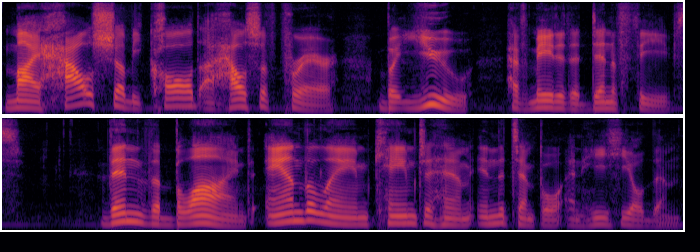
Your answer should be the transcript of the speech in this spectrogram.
My house shall be called a house of prayer, but you have made it a den of thieves. Then the blind and the lame came to him in the temple, and he healed them.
